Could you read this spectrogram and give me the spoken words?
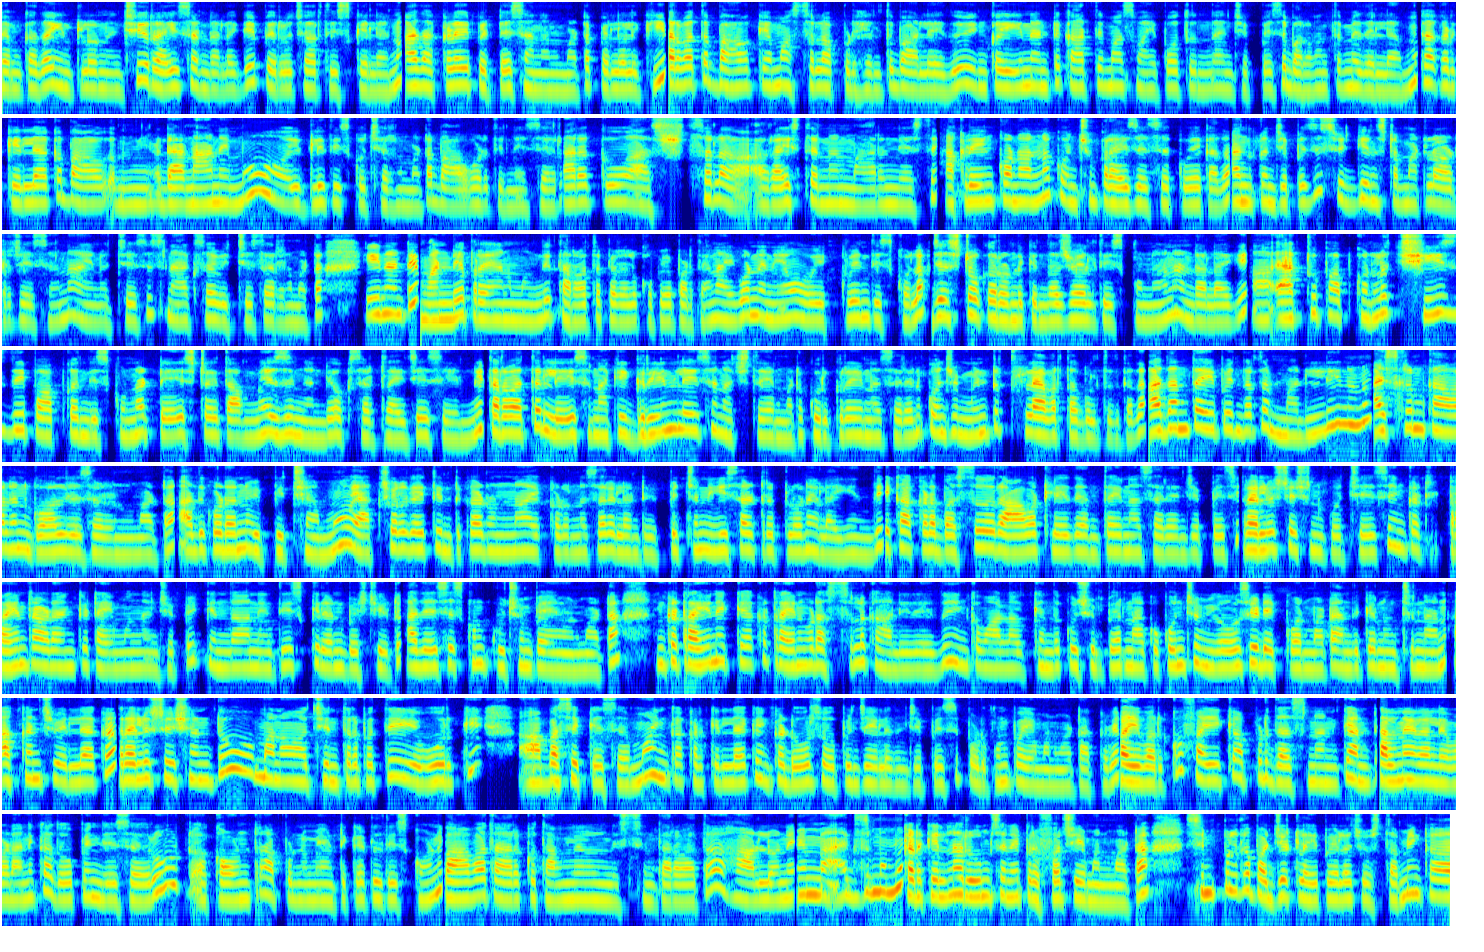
తీసుకెళ్ళాం కదా ఇంట్లో నుంచి రైస్ అండ్ అలాగే పెరుగు చారు తీసుకెళ్ళాను అది అక్కడే పెట్టేశాను అనమాట పిల్లలకి. తర్వాత బావకేమో అస్సలు అప్పుడు హెల్త్ బాగాలేదు ఇంకా ఏంటంటే కార్తీక మాసం అయిపోతుంది అని చెప్పేసి బలవంతం మీద వెళ్ళాము. ఇంకా అక్కడికి వెళ్ళాక బావ నానేమో ఇడ్లీ తీసుకొచ్చారనమాట బావ కూడా తినేసారు అరకు అస్సలు రైస్ తిన్నాను మారం చేస్తే అక్కడ ఏం కొనాలన్నా కొంచెం ప్రైజెస్ ఎక్కువే కదా. అందుకని చెప్పేసి స్విగ్గీ ఇన్స్టామార్ట్లో ఆర్డర్ చేశాను. ఆయన వచ్చేసి స్నాక్స్ అవి ఇచ్చేసారనమాట ఏంటంటే వన్ డే ప్రయాణం ఉంది. తర్వాత పిల్లలకు ఉపయోగపడతాయి అవి కూడా నేను ఎక్కువేం తీసుకోవాలా జస్ట్ ఒక రెండు కింద కూరగాయలు తీసుకున్నాను అండ్ అలాగే యాక్టివ్ పాప్కార్న్లో చీజ్ ది పాప్కార్న్ తీసుకున్న టేస్ట్ అయితే అమేజింగ్ అండి. ఒకసారి ట్రై చేసేయండి. తర్వాత లేస్ నాకు గ్రీన్ లేస్ నచ్చుతాయి అనమాట కురుకురే అయినా సరే అని కొంచెం మింట్ ఫ్లేవర్ తగులుతుంది కదా. అదంతా అయిపోయిన తర్వాత మళ్ళీ నేను ఐస్ క్రీమ్ కావాలని గోల్ చేశాడు అనమాట అది కూడా ఇప్పించాము. యాక్చువల్గా అయితే ఇంటికాడ ఉన్నా ఎక్కడున్నా సరే ఇలాంటివి ఇప్పించాను. ఈసారి ట్రిప్లోనే ఇలా అయ్యింది. ఇక అక్కడ బస్సు రావట్లేదు ఎంతైనా సరే అని చెప్పేసి రైల్వే స్టేషన్కి వచ్చేసి ఇంకా ట్రైన్ రావడానికి టైం ఉందని చెప్పి కింద నేను తీసుకెళ్ళాను బెడ్ షీట్ అది వేసేసుకుని కూర్చునిపోయాం అనమాట ఇంకా ట్రైన్ ట్రైన్ ఎక్కాక ట్రైన్ కూడా అస్సలు ఖాళీ లేదు. ఇంకా వాళ్ళ కింద కూర్చుంపారు. నాకు కొంచెం యోసిడ్ ఎక్కువ అనమాట అందుకే నుంచున్నాను. అక్కడి నుంచి వెళ్ళాక రైల్వే స్టేషన్ టు మనం చింతపతి ఊరికి బస్ ఎక్కేసాము. ఇంకా అక్కడికి వెళ్ళాక ఇంకా డోర్స్ ఓపెన్ చేయలేదని చెప్పేసి పడుకుని పోయాం అనమాట అక్కడే. ఫైవ్ వరకు ఫైవ్కి అప్పుడు దర్శనానికి అంటే తలనీళ్ళు ఇవ్వడానికి అది ఓపెన్ చేశారు. కౌంటర్ అప్పుడు మేము టికెట్లు తీసుకొని బావా తారకు తలనీళ్ళని ఇచ్చిన తర్వాత హాల్లోనే మేము మాక్సిమం ఇక్కడికి వెళ్ళిన రూమ్స్ అనేవి ప్రిఫర్ చేయమన్నమాట. సింపుల్గా బడ్జెట్లో అయిపోయేలా చూస్తాము. ఇంకా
